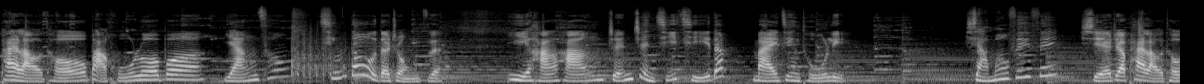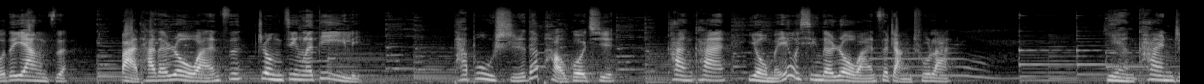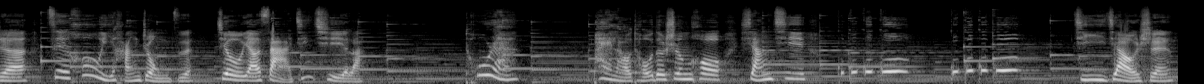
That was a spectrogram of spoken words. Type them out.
派老头把胡萝卜、洋葱、青豆的种子，一行行整整齐齐的埋进土里。小猫菲菲学着派老头的样子。把他的肉丸子种进了地里，他不时地跑过去，看看有没有新的肉丸子长出来。眼看着最后一行种子就要撒进去了，突然，派老头的身后响起“咕咕咕咕，咕咕咕咕”鸡叫声。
